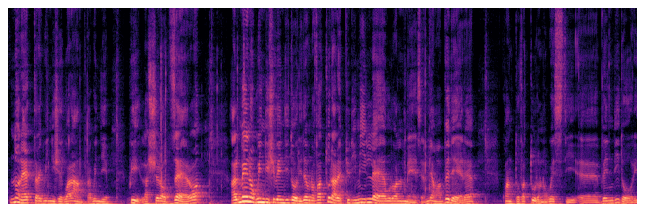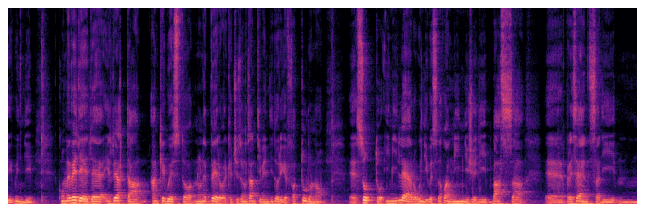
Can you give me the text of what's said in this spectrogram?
non è tra i 15 e i 40, quindi qui lascerò 0. Almeno 15 venditori devono fatturare più di 1000 euro al mese. Andiamo a vedere quanto fatturano questi eh, venditori, quindi come vedete in realtà anche questo non è vero perché ci sono tanti venditori che fatturano eh, sotto i 1000 euro, quindi questo qua è un indice di bassa eh, presenza di, mh,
